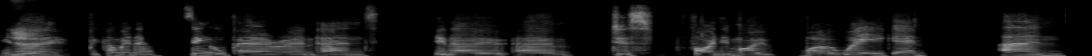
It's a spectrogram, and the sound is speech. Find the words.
You yeah. know, becoming a single parent, and you know, um, just finding my my way again and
